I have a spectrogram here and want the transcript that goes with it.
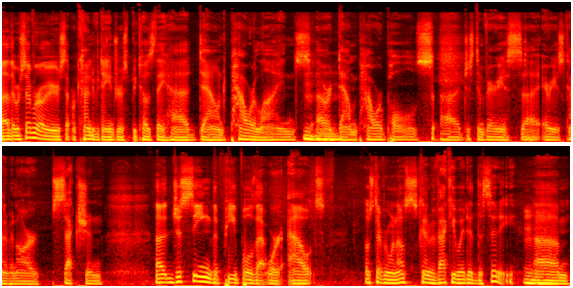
Uh, there were several areas that were kind of dangerous because they had downed power lines mm-hmm. or down power poles uh, just in various uh, areas, kind of in our section. Uh, just seeing the people that were out most everyone else kind of evacuated the city. Um,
